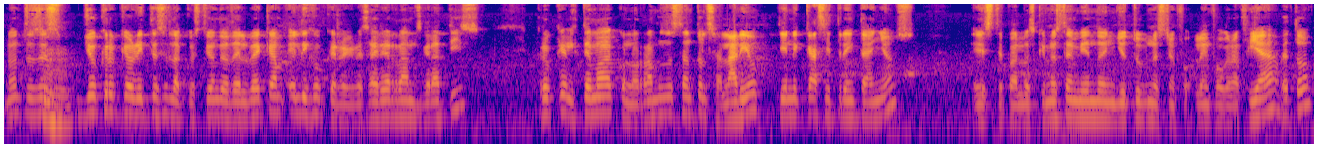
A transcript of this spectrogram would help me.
¿no? Entonces, yo creo que ahorita esa es la cuestión de Odell Beckham. Él dijo que regresaría a Rams gratis. Creo que el tema con los Rams no es tanto el salario, tiene casi 30 años. Este, para los que no estén viendo en YouTube nuestra la infografía, Beto,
